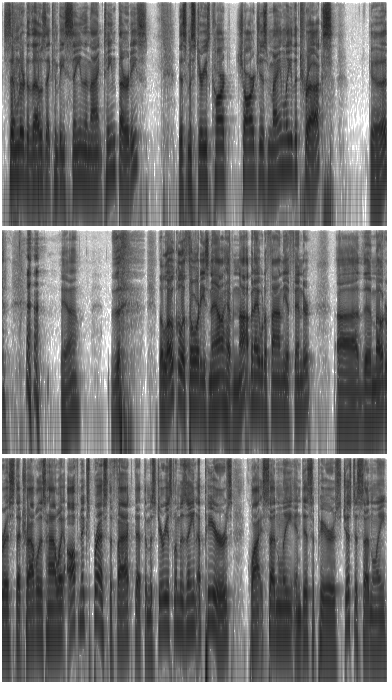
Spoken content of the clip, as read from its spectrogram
similar to those that can be seen in the 1930s. This mysterious car charges mainly the trucks. Good. yeah. The, the local authorities now have not been able to find the offender. Uh, the motorists that travel this highway often express the fact that the mysterious limousine appears quite suddenly and disappears just as suddenly,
